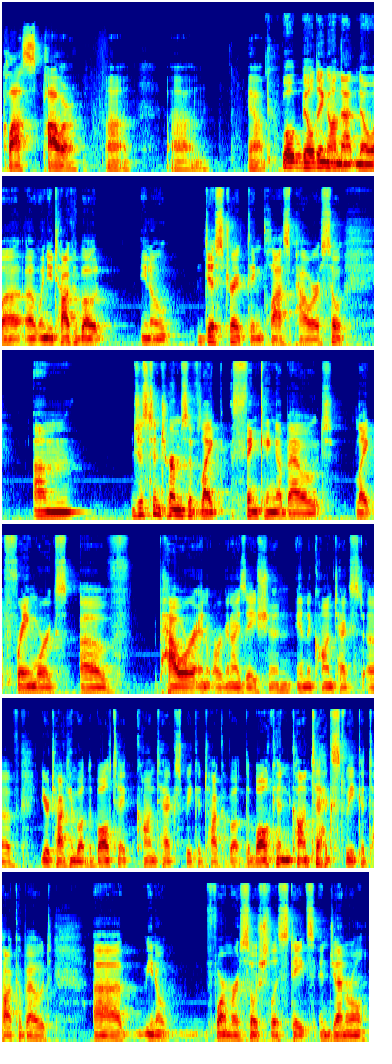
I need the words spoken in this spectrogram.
class power. Um, yeah. Well, building on that, Noah, uh, when you talk about you know district and class power, so um, just in terms of like thinking about like frameworks of power and organization in the context of you're talking about the Baltic context. We could talk about the Balkan context. We could talk about uh, you know former socialist states in general.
